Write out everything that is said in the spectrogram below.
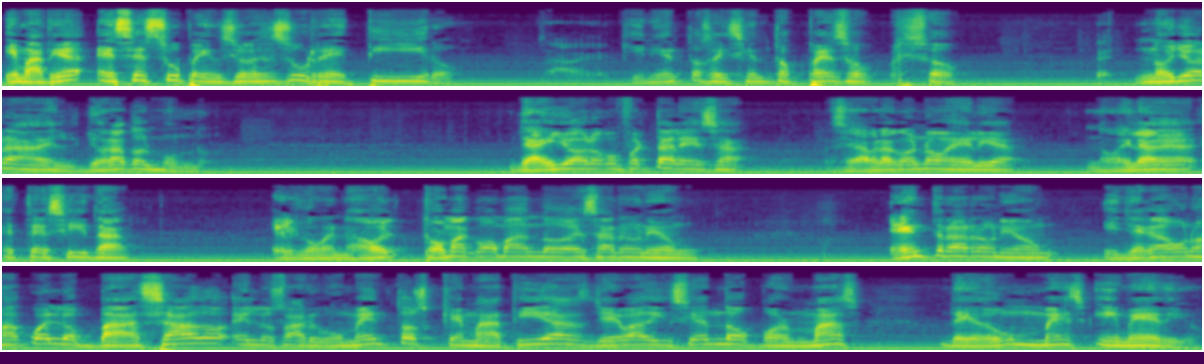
Y Matías, ese es su pensión, ese es su retiro. ¿sabes? 500, 600 pesos. Eso eh, no llora él, llora todo el mundo. De ahí yo hablo con Fortaleza, se habla con Noelia, Noelia este cita, el gobernador toma comando de esa reunión, entra a la reunión y llega a unos acuerdos basados en los argumentos que Matías lleva diciendo por más de un mes y medio.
